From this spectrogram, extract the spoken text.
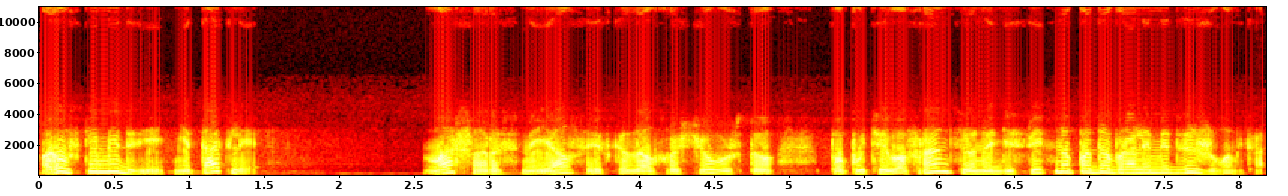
русский медведь, не так ли?» Маршал рассмеялся и сказал Хрущеву, что по пути во Францию они действительно подобрали медвежонка.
